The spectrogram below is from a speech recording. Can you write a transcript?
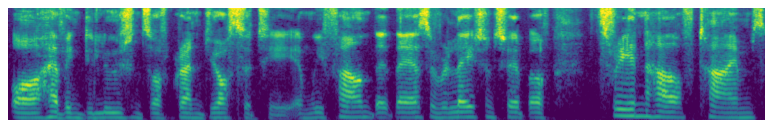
or having delusions of grandiosity. And we found that there's a relationship of three and a half times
